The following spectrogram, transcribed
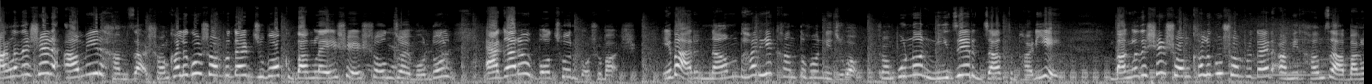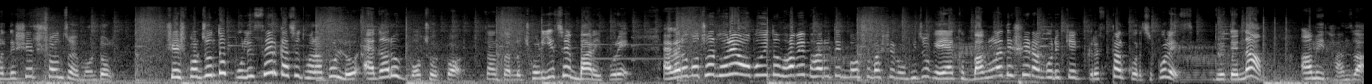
বাংলাদেশের আমির হামজা, সংখ্যালঘু সম্প্রদায়ের যুবক বাংলায় এসে সঞ্জয় মণ্ডল, এগারো বছর বসবাস। এবার নাম ভারিয়ে ক্ষান্ত হননি যুবক, সম্পূর্ণ নিজের জাত ভারিয়ে বাংলাদেশের সংখ্যালঘু সম্প্রদায়ের আমির হামজা, বাংলাদেশের সঞ্জয় মণ্ডল। শেষ পর্যন্ত পুলিশের কাছে ধরা পড়ল এগারো বছর পর। চাঞ্চল্য ছড়িয়েছে বারুইপুরে এগারো বছর ধরে অবৈধভাবে ভারতের বসবাসের অভিযোগে এক বাংলাদেশি নাগরিককে গ্রেফতার করেছে পুলিশ। ধৃতের নাম আমির হামজা।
